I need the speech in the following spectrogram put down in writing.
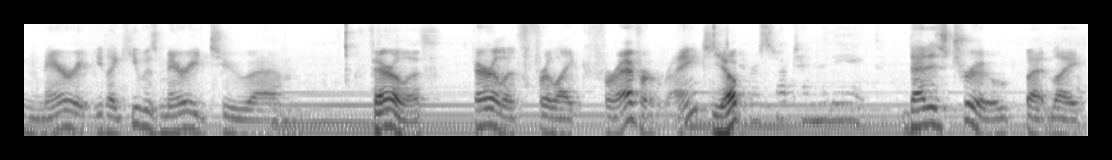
married. Like he was married to um, Fairlith. Fairlith for like forever, right? Yep. Never stopped Henry VIII. That is true, but like.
